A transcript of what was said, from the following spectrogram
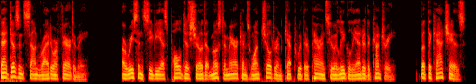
That doesn't sound right or fair to me. A recent CBS poll does show that most Americans want children kept with their parents who illegally enter the country. But the catch is,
